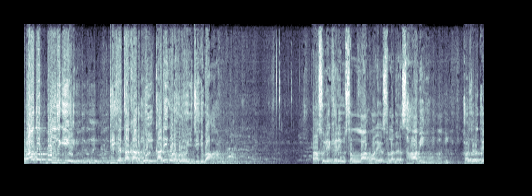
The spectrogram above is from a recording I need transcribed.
এবাদত বন্দিগি, টিকে থাকার মূল কারিগর হলো এই জিহবা। রাসুল করিম সাল্লাহ আলাইসাল্লামের সাহাবি হজরতে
